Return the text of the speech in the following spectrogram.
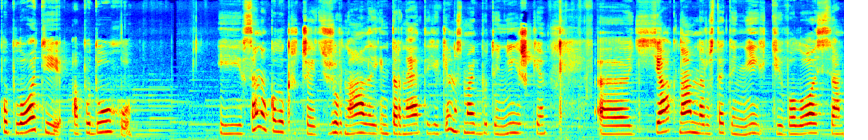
по плоті, а по духу. І все навколо кричить: журнали, інтернети, які в нас мають бути ніжки, як нам наростити нігті, волосся,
